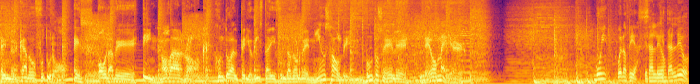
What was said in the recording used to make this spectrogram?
en Mercado Futuro. Es hora de Innova Rock, junto al periodista y fundador de NewsHolding.cl, Leo Mayer. Muy buenos días. ¿Qué tal, Leo? ¿Qué tal, Leo?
